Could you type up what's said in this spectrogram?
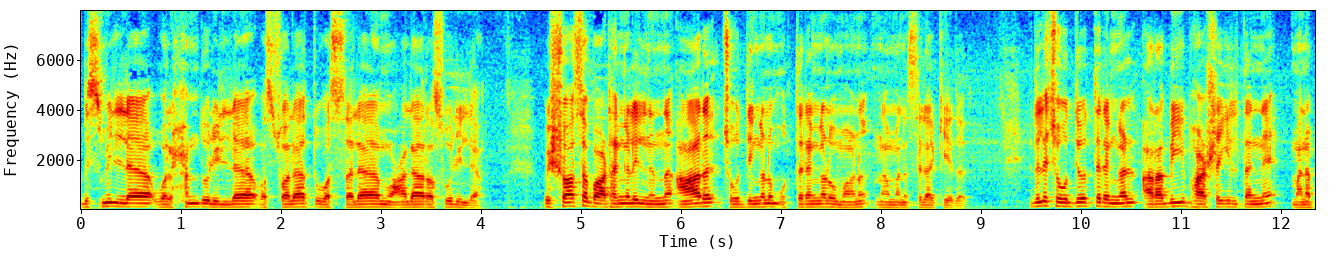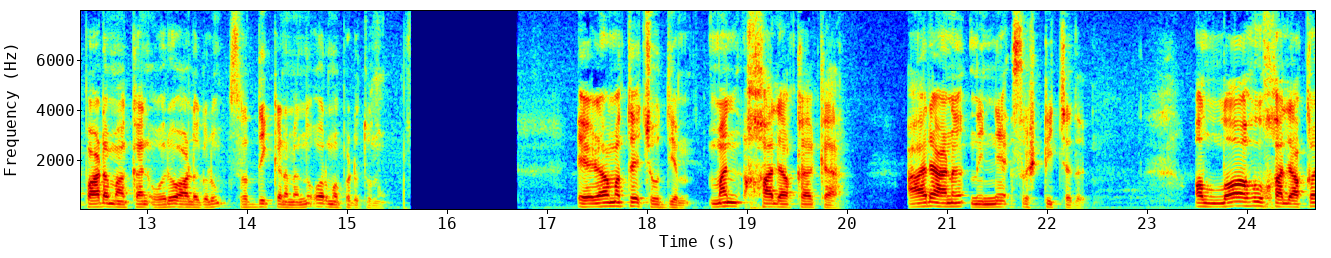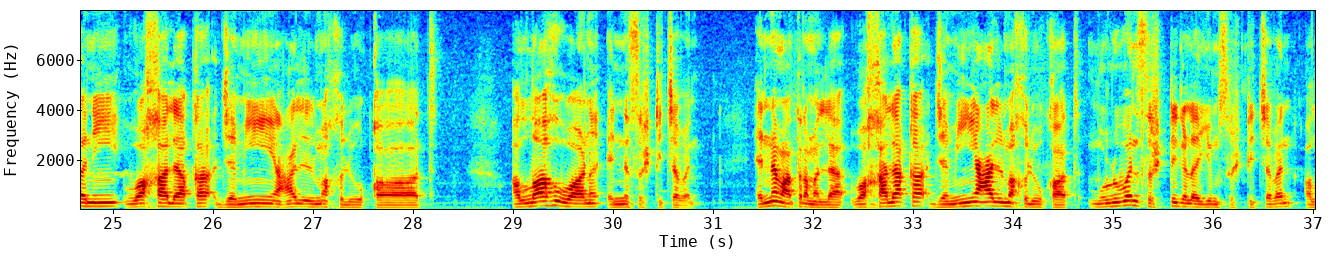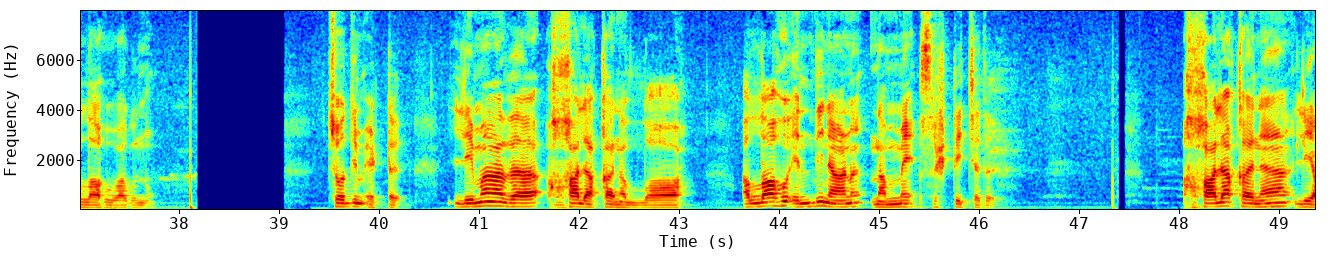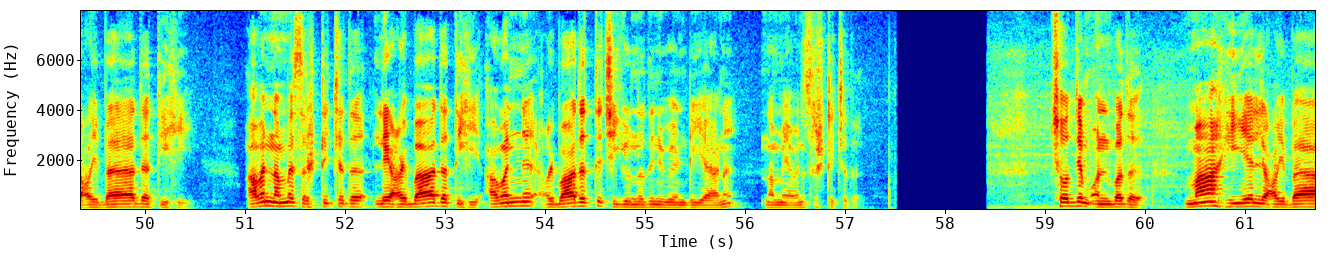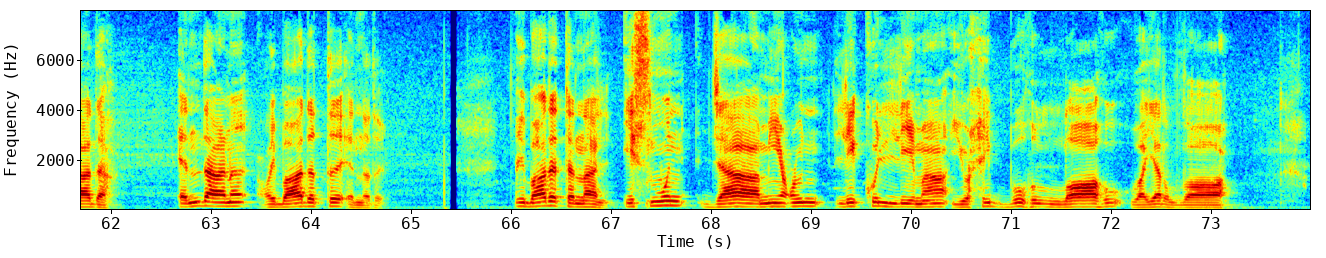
ബിസ്മില്ല വൽഹംദുലില്ല വസ്വലാത്തു വസ്സലാമു അല റസൂലില്ല. വിശ്വാസ പാഠങ്ങളിൽ നിന്ന് ആറ് ചോദ്യങ്ങളും ഉത്തരങ്ങളുമാണ് നാം മനസ്സിലാക്കിയത്. ഇതിലെ ചോദ്യോത്തരങ്ങൾ അറബി ഭാഷയിൽ തന്നെ മനഃപ്പാഠമാക്കാൻ ഓരോ ആളുകളും ശ്രദ്ധിക്കണമെന്ന് ഓർമ്മപ്പെടുത്തുന്നു. ഏഴാമത്തെ ചോദ്യം മൻ ഖലഖക ആരാണ് നിന്നെ സൃഷ്ടിച്ചത്? അള്ളാഹു ഖലഖനി വഖലഖ ജമീ അൽ മഖ്ലൂഖാത്ത്. അള്ളാഹുവാണ് എന്നെ സൃഷ്ടിച്ചവൻ. എന്നെ മാത്രമല്ല വഖലഖ ജമീ അൽ മഖ്ലൂഖാത്ത് മുഴുവൻ സൃഷ്ടികളെയും സൃഷ്ടിച്ചവൻ അള്ളാഹുവാകുന്നു ചോദ്യം എട്ട്. ലിമാദ ഖലഖനല്ലാഹ്? അള്ളാഹു എന്തിനാണ് നമ്മെ സൃഷ്ടിച്ചത്? ഖലഖന ലി ഇബാദത്തിഹി അവൻ നമ്മെ സൃഷ്ടിച്ചത് ലെ അബാദത്തിഹി അവന് ഇബാദത്ത് ചെയ്യുന്നതിന് വേണ്ടിയാണ് നമ്മെ അവൻ സൃഷ്ടിച്ചത്. ചോദ്യം ഒൻപത് മാ ഹിയൽ അബാദ എന്താണ് ഇബാദത്ത് എന്നത്? ഇബാദത്ത് എന്നാൽ ഇസ്മുൻ ജാമിഉൻ ലിഖുല്ലിമ യുഹിബുഹുല്ലാഹു വയർദാ.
